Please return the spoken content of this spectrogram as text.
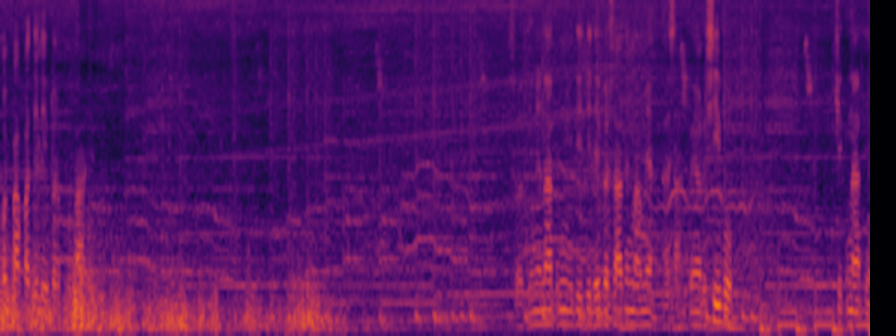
magpapadeliver po tayo. So, tingnan natin yung i-deliver sa atin mamaya. Saan po yung resibo. Check natin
